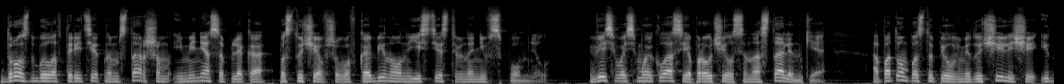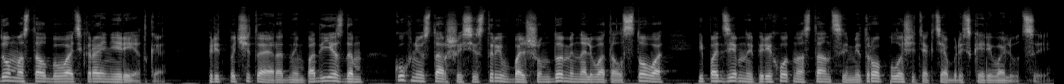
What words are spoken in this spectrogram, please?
Дрозд был авторитетным старшим, и меня, сопляка, постучавшего в кабину, он, естественно, не вспомнил. Весь восьмой класс я проучился на Сталинке, а потом поступил в медучилище и дома стал бывать крайне редко, предпочитая родным подъездам кухню старшей сестры в большом доме на Льва Толстого и подземный переход на станции метро Площадь Октябрьской революции.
